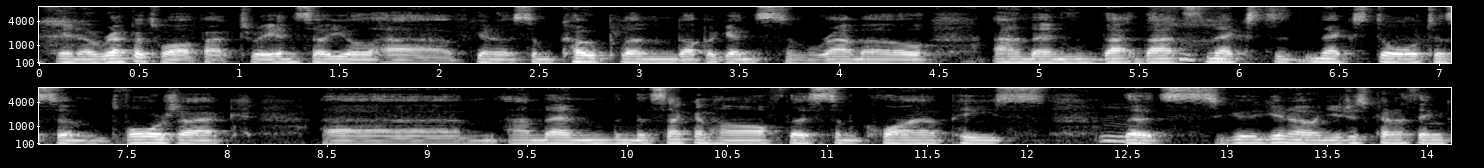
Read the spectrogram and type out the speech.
in a repertoire factory, and so you'll have, you know, some Copland up against some Rameau, and then that that's next next door to some Dvorak, um, and then in the second half, there's some choir piece mm. that's you, you, know, and you just kind of think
